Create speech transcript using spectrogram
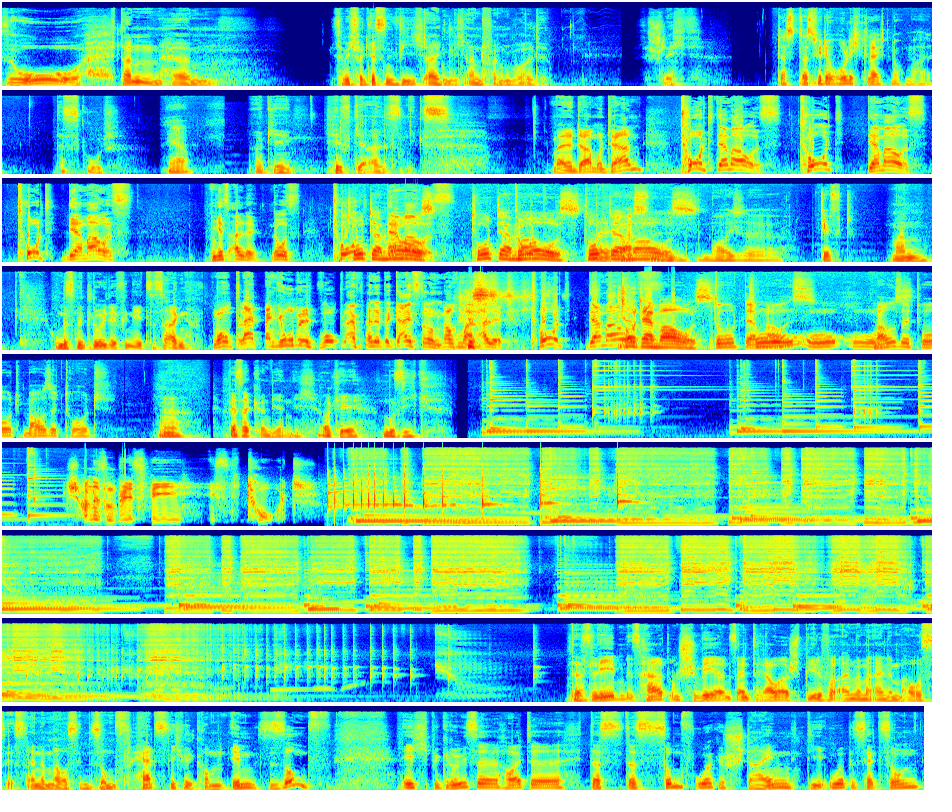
So, dann, ähm, jetzt habe ich vergessen, wie ich eigentlich anfangen wollte. Das ist schlecht. Das, das wiederhole ich gleich nochmal. Das ist gut. Ja. Okay, hilft dir alles nichts. Meine Damen und Herren, Tod der Maus! Tod der Maus! Tod der Maus! Und jetzt alle, los! Tod, Tod der, der Maus. Maus! Tod der Tod- Maus. Tod Nein. der Maus. Mäuse, Gift. Mann, um es mit Louis Define zu sagen, wo bleibt mein Jubel? Wo bleibt meine Begeisterung? Nochmal alle. Tod der Maus! Tod der Maus. Tod der Maus. oh, oh. Mause tot, Mause tot. Ja, besser könnt ihr nicht. Okay, Musik. Jonathan Brisby ist tot. Das Leben ist hart und schwer und ist ein Trauerspiel, vor allem wenn man eine Maus ist, eine Maus im Sumpf. Herzlich willkommen im Sumpf. Ich begrüße heute das, das Sumpf-Urgestein, die Urbesetzung.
